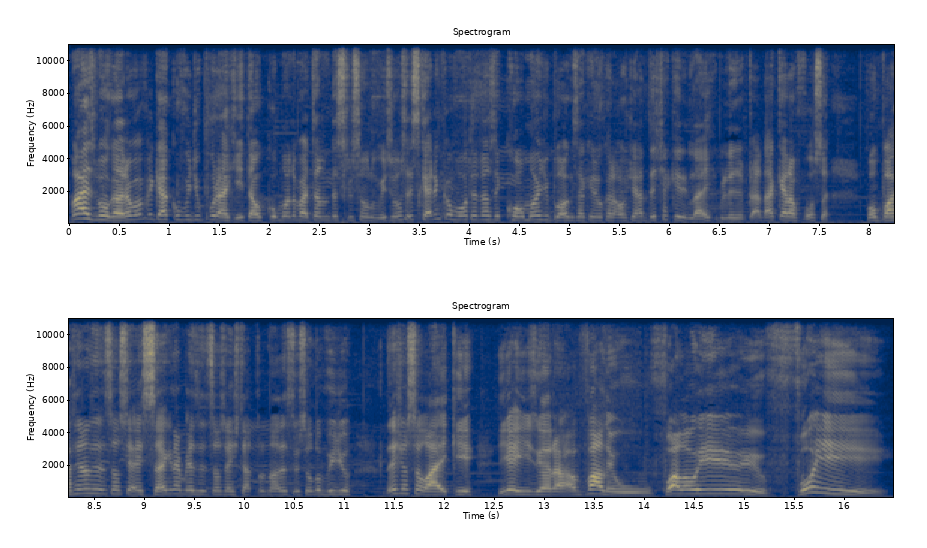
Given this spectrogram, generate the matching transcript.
Mas bom, galera, eu vou ficar com o vídeo por aqui, tá? O comando vai estar na descrição do vídeo. Se vocês querem que eu volte a trazer comando blogs aqui no canal, já deixa aquele like, beleza? Pra dar aquela força. Compartilha nas redes sociais, segue nas minhas redes sociais, tá tudo na descrição do vídeo. Deixa seu like. E é isso, galera. Valeu, falou e fui!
